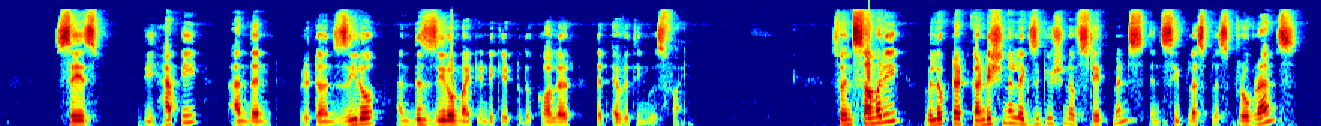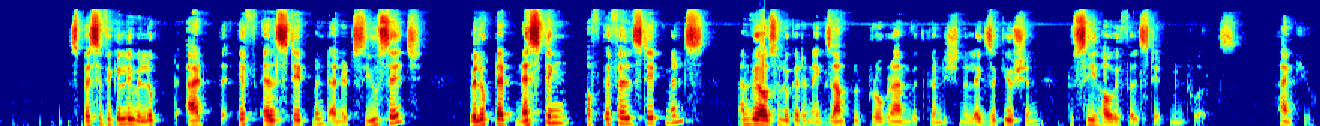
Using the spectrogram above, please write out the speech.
says be happy and then returns 0 and this 0 might indicate to the caller that everything was fine. So in summary we looked at conditional execution of statements in C++ programs. Specifically we looked at the if else statement and its usage. We looked at nesting of if else statements and we also look at an example program with conditional execution to see how if else statement works. Thank you.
